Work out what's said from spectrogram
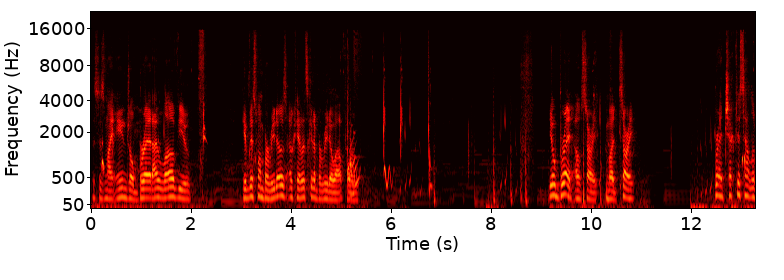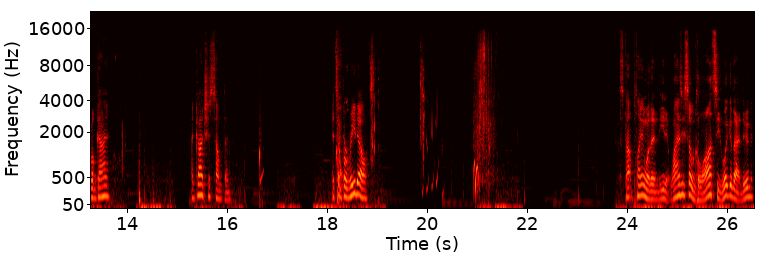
This is my angel bread. I love you. Give this one burritos? Okay, let's get a burrito out for him. Yo, Bread. Oh, sorry. Mud, sorry. Bread, check this out, little guy. I got you something. It's a burrito. Stop playing with it and eat it. Why is he so glossy? Look at that, dude.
